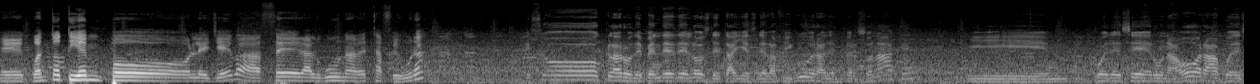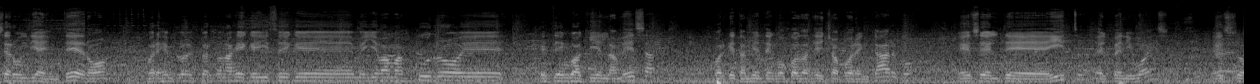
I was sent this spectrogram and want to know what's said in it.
Eh, ¿Cuánto tiempo le lleva hacer alguna de estas figuras? Eso, claro, depende de los detalles de la figura del personaje y puede ser una hora, puede ser un día entero. Por ejemplo, el personaje que hice que me lleva más curro es que tengo aquí en la mesa, porque también tengo cosas hechas por encargo. Es el de It, el Pennywise. Eso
